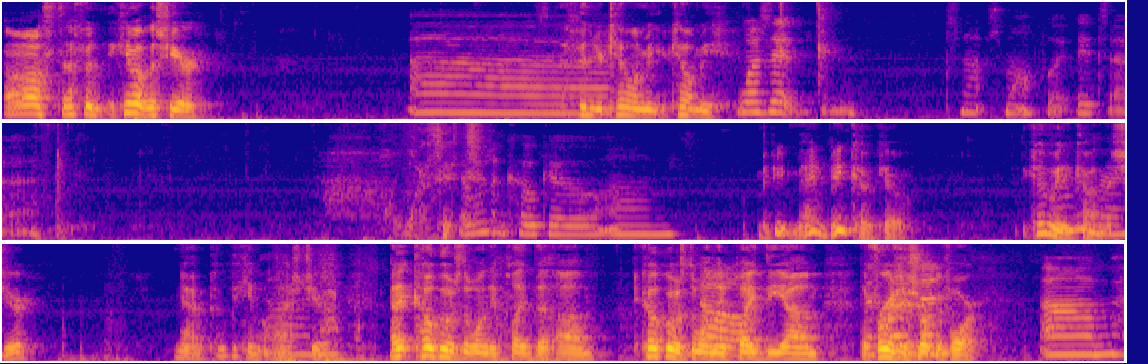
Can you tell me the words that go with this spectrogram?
Oh, Stefan, it came out this year. Uh, Stefan, you're killing me. You're killing me. Was it? It's not Smallfoot. It's uh. What is It it? wasn't Coco. Um. Maybe it have been Coco. Coco didn't come out this year. No, Coco came out last year. I think Coco was the one they played the um. Coco was the one they Oh. played the um the, The Frozen short Frozen? before. Um.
